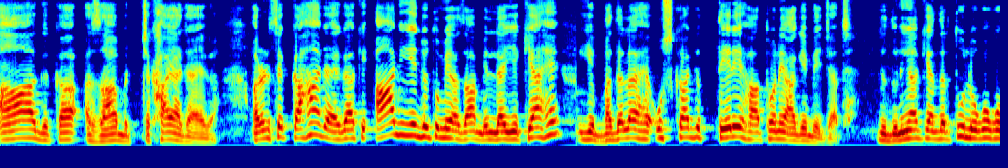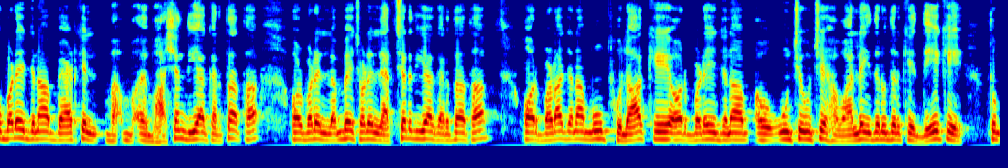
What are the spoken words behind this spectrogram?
आग का अजाब चखाया जाएगा। और इनसे कहा जाएगा कि आज ये जो तुम्हें अजाब मिल रहा है, ये क्या है? ये बदला है उसका जो तेरे हाथों ने आगे भेजा था। जो दुनिया के अंदर तू लोगों को बड़े जनाब बैठ के भाषण दिया करता था और बड़े लंबे छोड़े लेक्चर दिया करता था और बड़ा जनाब मुँह फुला के और बड़े जनाब ऊँचे ऊँचे हवाले इधर उधर के दे के तुम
